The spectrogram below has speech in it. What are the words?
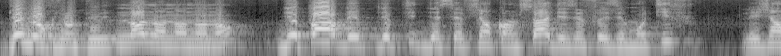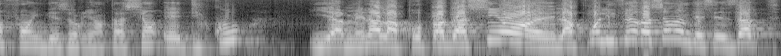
bien orientés. Non, non, non, non, non. De par des, des petites déceptions comme ça, des effets émotifs, les gens font une désorientation et du coup, il y a maintenant la propagation et la prolifération même de ces actes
